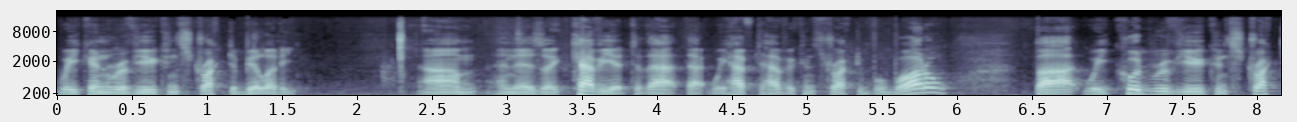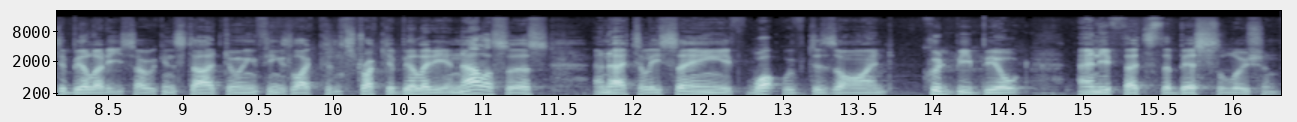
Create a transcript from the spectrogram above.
we can review constructability. Um, and there's a caveat to that, that we have to have a constructible model but we could review constructability. So we can start doing things like constructability analysis and actually seeing if what we've designed could be built and if that's the best solution.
